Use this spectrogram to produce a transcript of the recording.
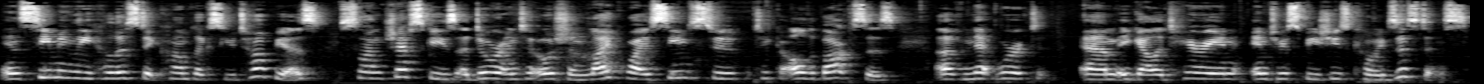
in seemingly holistic complex utopias, Slonczewski's A Door into Ocean likewise seems to tick all the boxes of networked um, egalitarian interspecies coexistence.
